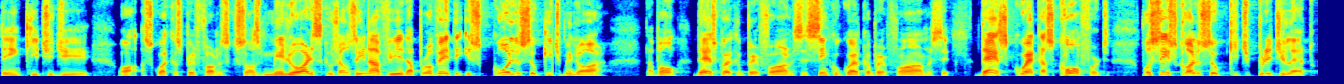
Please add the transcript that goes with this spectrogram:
Tem kit de, ó, as cuecas performance, que são as melhores que eu já usei na vida. Aproveite, escolha o seu kit melhor tá bom? 10 cuecas performance, 5 cuecas performance, 10 cuecas comfort. Você escolhe o seu kit predileto.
